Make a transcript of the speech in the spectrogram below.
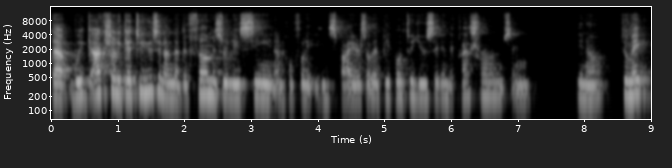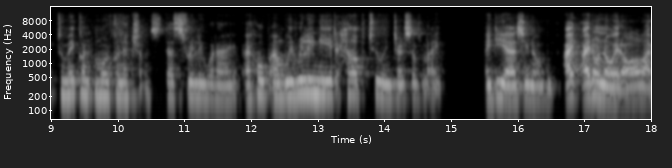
that we actually get to use it and that the film is really seen and hopefully it inspires other people to use it in the classrooms and, you know, to make to make con more connections. That's really what I, I hope. And we really need help too in terms of like ideas, you know, I, I don't know it all. I,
